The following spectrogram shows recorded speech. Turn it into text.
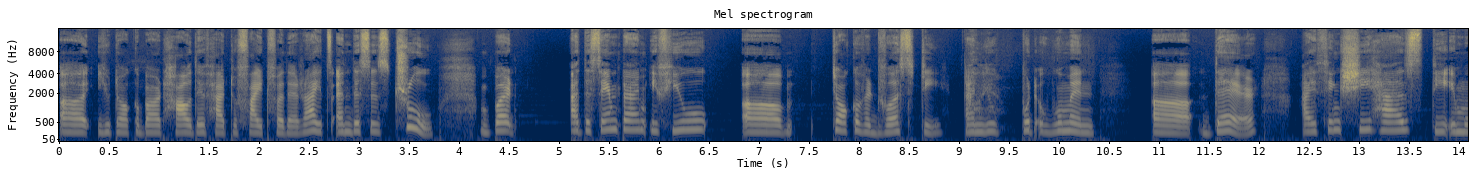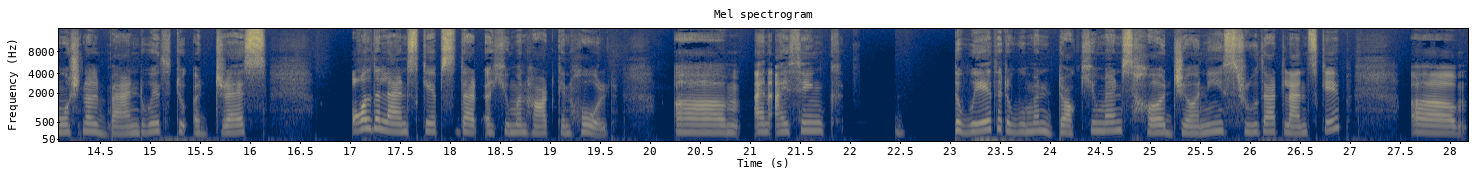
Uh, you talk about how they've had to fight for their rights, and this is true. But at the same time, if you um, talk of adversity and you put a woman uh, there, I think she has the emotional bandwidth to address all the landscapes that a human heart can hold. Um, and I think the way that a woman documents her journey through that landscape, um,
